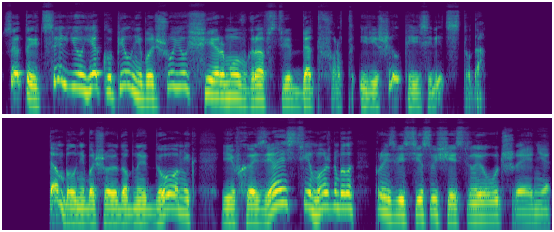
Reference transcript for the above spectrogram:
С этой целью я купил небольшую ферму в графстве Бетфорд и решил переселиться туда. Там был небольшой удобный домик, и в хозяйстве можно было произвести существенные улучшения.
